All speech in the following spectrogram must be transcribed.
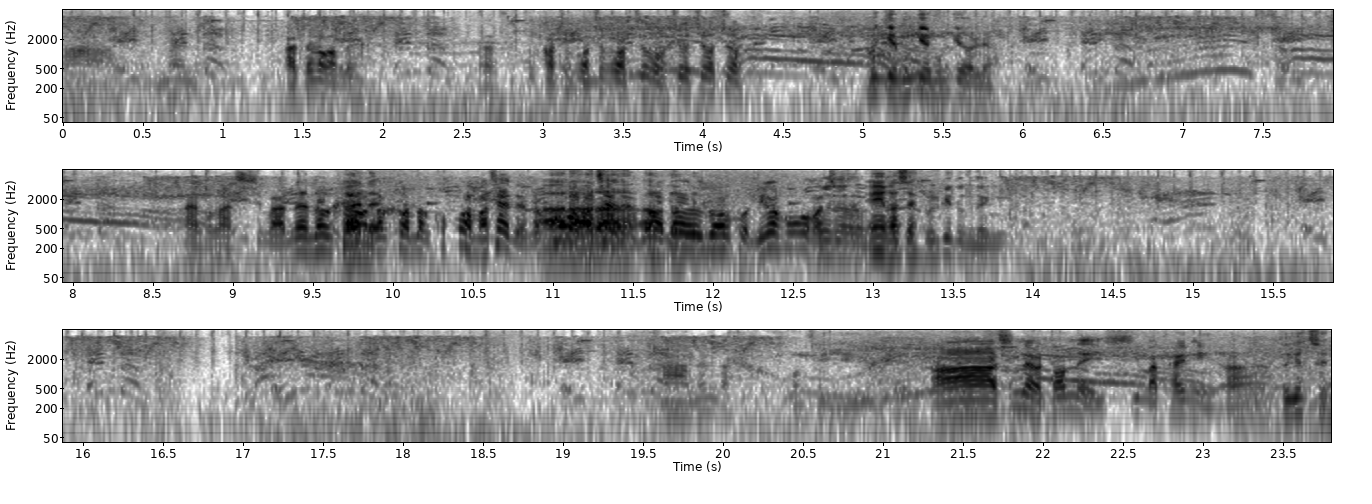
아정말 아 들어갔네 아 쭉가 쭉가 쭉가 쭉가 쭉가 쭉가 쭉 문게 문게 문게 올려 아 몰라 씨발 내너 가야 돼. 그거 너 코가 맞춰야 돼너 알아, 코가 알아, 맞춰야 알아. 오케이, 돼너너 오케이. 너 네가 코가 맞춰야 돼 예, 갔어요. 불기둥 내기 아, 안 된다. 원숭이. 아 신뢰를 떴네 이 씨발 타이밍 아 되겠지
